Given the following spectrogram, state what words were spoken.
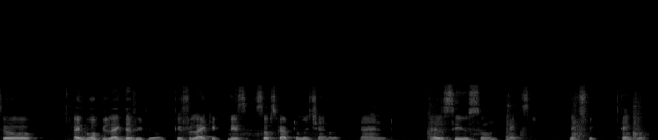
so i hope you like the video. If you like it please subscribe to my channel. And i will see you soon next next week. Thank you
